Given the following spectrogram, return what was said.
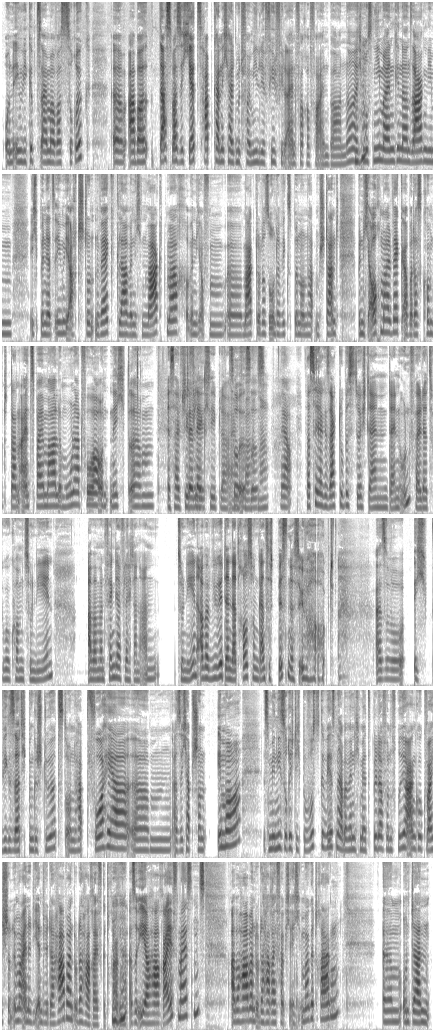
Und irgendwie gibt es einmal was zurück. Ähm, aber das, was ich jetzt habe, kann ich halt mit Familie viel, viel einfacher vereinbaren. Ne? Ich Mhm. muss nie meinen Kindern sagen, die, ich bin jetzt irgendwie acht Stunden weg. Klar, wenn ich einen Markt mache, wenn ich auf dem äh, Markt oder so unterwegs bin und habe einen Stand, bin ich auch mal weg. Aber das kommt dann ein, zwei Mal im Monat vor und nicht ähm, Ist halt viel Ständig. flexibler einfach. so ist es. Ne? Ja. Das hast du ja gesagt, du bist durch deinen, deinen Unfall dazu gekommen zu nähen. Aber man fängt ja vielleicht dann an zu nähen. Aber wie wird denn da draus so ein ganzes Business überhaupt? Also ich, wie gesagt, ich bin gestürzt und habe vorher, ähm, also ich habe schon immer, ist mir nie so richtig bewusst gewesen, aber wenn ich mir jetzt Bilder von früher angucke, war ich schon immer eine, die entweder Haarband oder Haarreif getragen Mhm. hat. Also eher Haarreif meistens, aber Haarband oder Haarreif habe ich eigentlich immer getragen. Ähm, und dann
